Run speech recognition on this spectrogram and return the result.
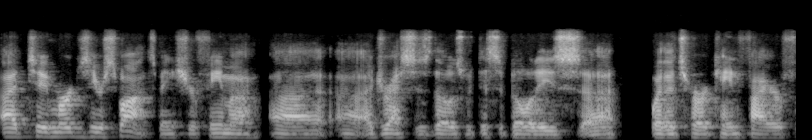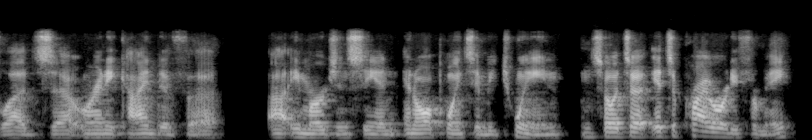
uh, to emergency response, making sure FEMA addresses those with disabilities, whether it's hurricane, fire, floods, or any kind of emergency, and, and all points in between. And so it's a it's a priority for me,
